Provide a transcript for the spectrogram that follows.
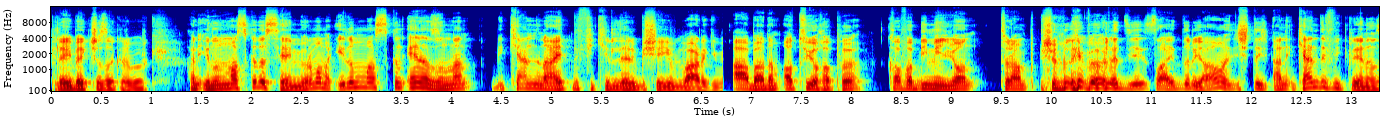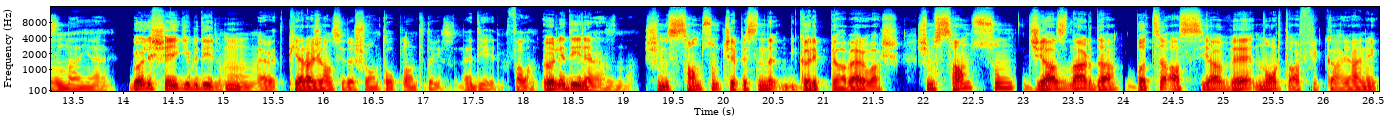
Playbackçi Zuckerberg. Hani Elon Musk'ı da sevmiyorum ama Elon Musk'ın en azından bir kendine ait bir fikirleri bir şeyi var gibi. Abi adam atıyor hapı kafa 1 milyon Trump şöyle böyle diye saydırıyor ama işte hani kendi fikri en azından yani. Böyle şey gibi değil. Hmm, evet PR ajansıyla şu an toplantıdayız. Ne diyelim falan. Öyle değil en azından. Şimdi Samsung cephesinde bir garip bir haber var. Şimdi Samsung cihazlarda Batı Asya ve North Afrika yani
